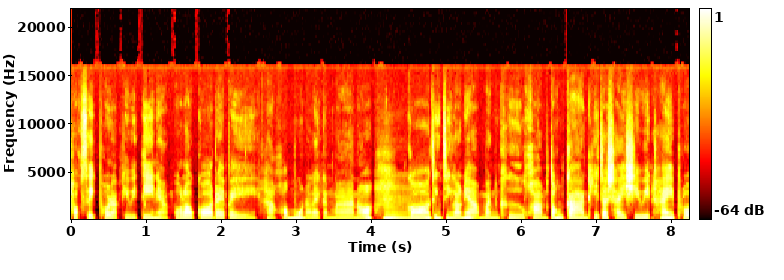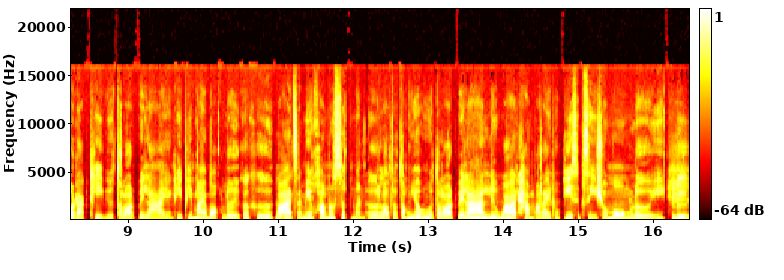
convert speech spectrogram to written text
toxic productivity เนี่ย พวกเราก็ได้ไปหาข้อมูลอะไรกันมาเนาะอืมก็จริง ๆ แล้วเนี่ย มันคือความต้องการที่จะใช้ชีวิตให้ productive อยู่ตลอดเวลาอย่างที่พี่ไมค์บอกเลยก็คือ เราอาจจะมีความรู้สึกเหมือนเออ เราจะต้องยุ่งอยู่ตลอดเวลาอืมหรือว่าทำอะไรทุก 24 ชั่วโมงเลย หรือ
